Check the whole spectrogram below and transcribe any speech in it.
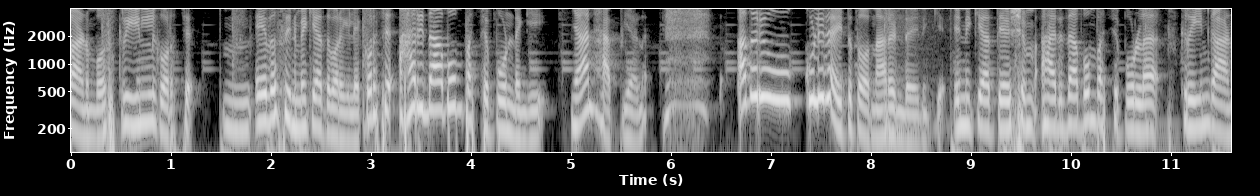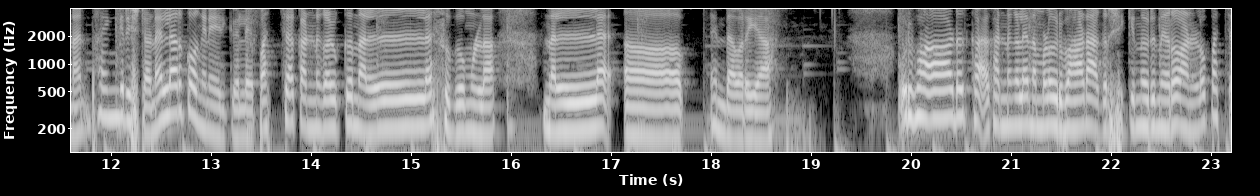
കാണുമ്പോൾ സ്ക്രീനിൽ കുറച്ച് ഏതോ സിനിമയ്ക്കകത്ത് പറയില്ലേ കുറച്ച് ഹരിതാപവും പച്ചപ്പും ഉണ്ടെങ്കിൽ ഞാൻ ഹാപ്പിയാണ്. അതൊരു കുളിരായിട്ട് തോന്നാറുണ്ട് എനിക്ക്. എനിക്ക് അത്യാവശ്യം ഹരിതാപവും പച്ചപ്പുള്ള സ്ക്രീൻ കാണാൻ ഭയങ്കര ഇഷ്ടമാണ് എല്ലാവർക്കും അങ്ങനെ ആയിരിക്കും അല്ലേ? പച്ച കണ്ണുകൾക്ക് നല്ല സുഖമുള്ള നല്ല എന്താ പറയുക ഒരുപാട് കണ്ണുകളെ നമ്മൾ ഒരുപാട് ആകർഷിക്കുന്ന ഒരു നിറമാണല്ലോ പച്ച.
